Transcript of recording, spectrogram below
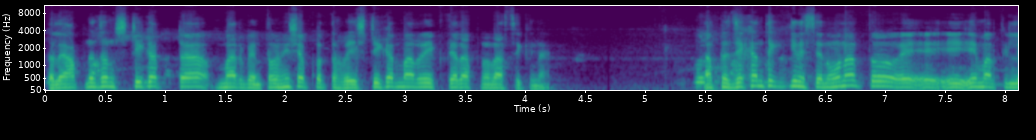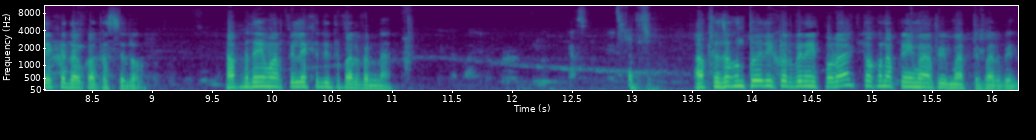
তাহলে আপনি যখন স্টিকারটা মারবেন তখন হিসাব করতে হবে স্টিকার মারার ইখতিয়ার আপনার আছে কিনা? আপনি যেখান থেকে কিনেছেন ওনার তো এমআরপি লিখে দেওয়ার কথা ছিল। আপনি তো এমআরপি লিখে দিতে পারবেন না। আপনি যখন তৈরি করবেন এই প্রোডাক্ট তখন আপনি এমআরপি মারতে পারবেন।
